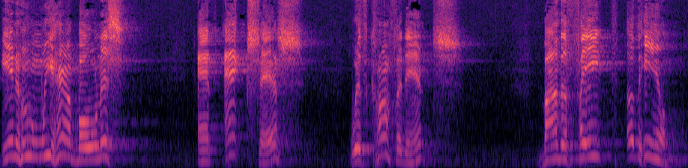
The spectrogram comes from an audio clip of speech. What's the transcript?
In whom we have boldness and access with confidence by the faith of Him.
